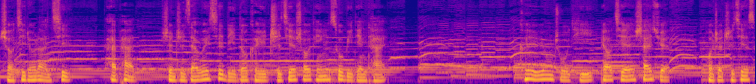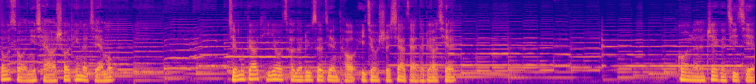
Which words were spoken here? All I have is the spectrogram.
手机浏览器、iPad，甚至在微信里都可以直接收听苏比电台。可以用主题标签筛选，或者直接搜索你想要收听的节目。节目标题右侧的绿色箭头依旧是下载的标签。过了这个季节。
